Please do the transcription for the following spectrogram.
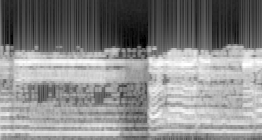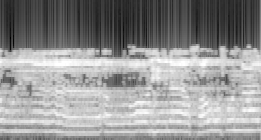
مبين. ألا إن أولياء الله لا خوف عليهم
